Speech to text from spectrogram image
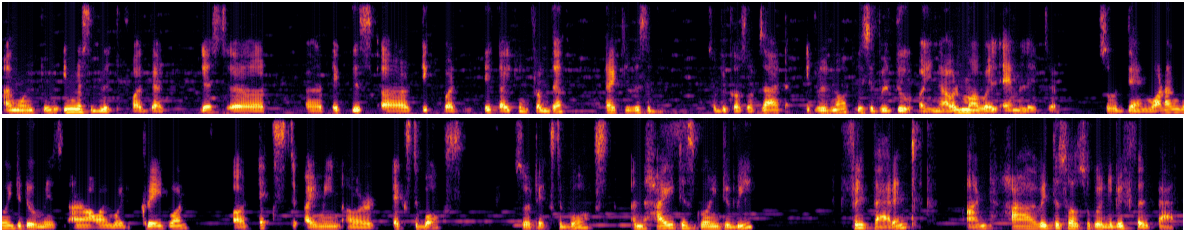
I'm going to invisibility for that. Just uh, uh take this uh tick button tick icon from the title visible. So because of that it will not visible to in our mobile emulator. So then what i'm going to do means now i'm going to create one a text i mean our text box. So text box and height is going to be fill parent and width is also going to be fill parent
